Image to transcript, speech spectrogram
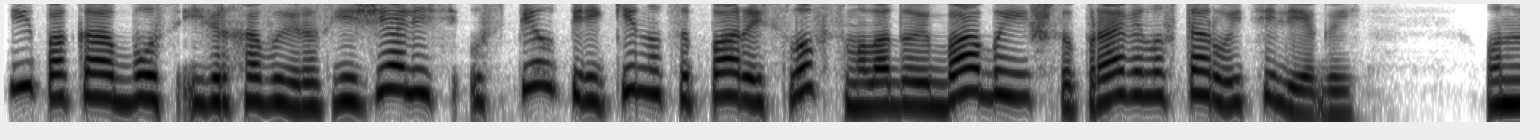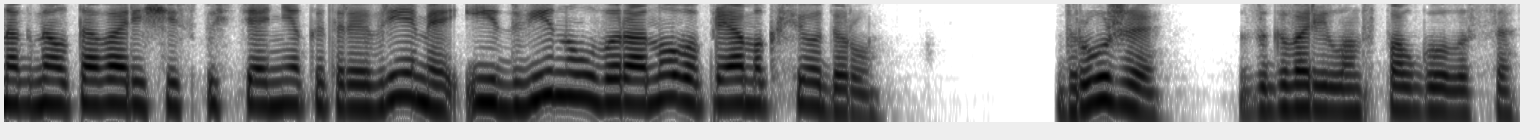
и, пока босс и верховые разъезжались, успел перекинуться парой слов с молодой бабой, что правила второй телегой. Он нагнал товарищей спустя некоторое время и двинул Воронова прямо к Федору. «Друже», — заговорил он вполголоса,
